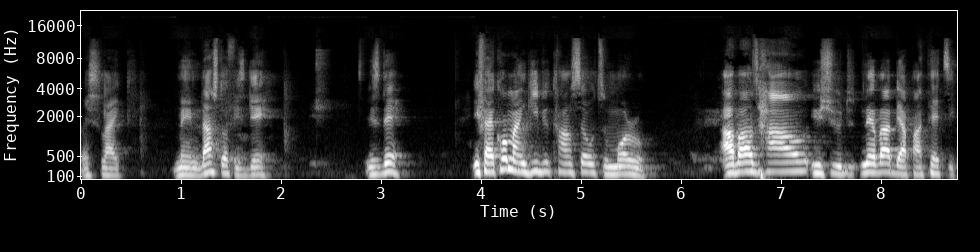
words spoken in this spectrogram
It's like, man, that stuff is there. It's there. If I come and give you counsel tomorrow about how you should never be apathetic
